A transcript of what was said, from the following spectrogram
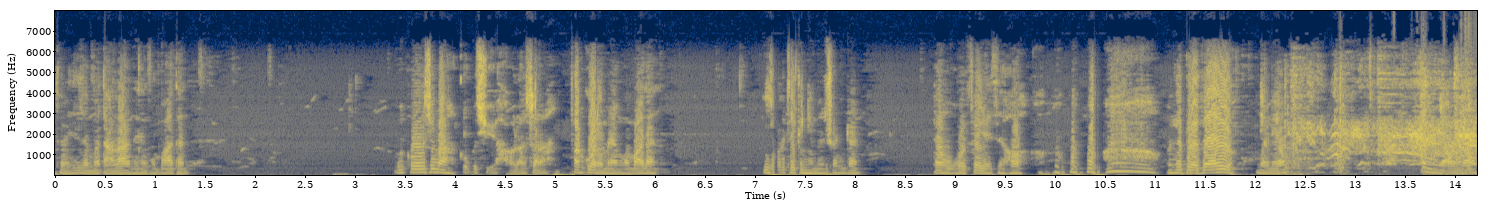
到底是怎么打烂的王八蛋？我过去吗？过不去。好了，算了，放过你们两个王八蛋。以后再跟你们算账。当我会飞的时候，我应该不会飞。鸟鸟，笨鸟鸟，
